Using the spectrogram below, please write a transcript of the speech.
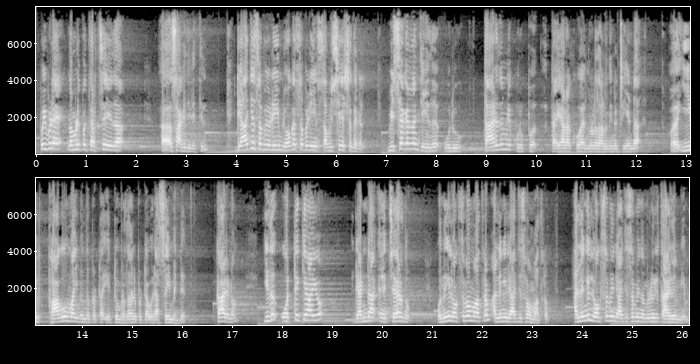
അപ്പോൾ ഇവിടെ നമ്മളിപ്പോൾ ചർച്ച ചെയ്ത സാഹചര്യത്തിൽ രാജ്യസഭയുടെയും ലോകസഭയുടെയും സവിശേഷതകൾ വിശകലനം ചെയ്ത് ഒരു താരതമ്യക്കുറിപ്പ് തയ്യാറാക്കുക എന്നുള്ളതാണ് നിങ്ങൾ ചെയ്യേണ്ട ഈ ഭാഗവുമായി ബന്ധപ്പെട്ട ഏറ്റവും പ്രധാനപ്പെട്ട ഒരു അസൈൻമെന്റ് കാരണം ഇത് ഒറ്റയ്ക്കായോ രണ്ട ചേർന്നു. ഒന്നുകിൽ ലോക്സഭ മാത്രം അല്ലെങ്കിൽ രാജ്യസഭ മാത്രം. അല്ലെങ്കിൽ ലോക്സഭയും രാജ്യസഭയും തമ്മിലുള്ള ഒരു താരതമ്യം.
